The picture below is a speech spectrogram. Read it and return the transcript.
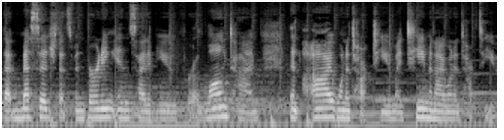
that message that's been burning inside of you for a long time, then I want to talk to you. My team and I want to talk to you.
